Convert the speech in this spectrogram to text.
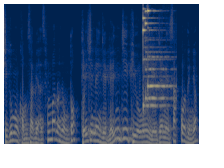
지금은 검사비 한 3만 원 정도? 대신에 이제 렌즈 비용이 예전에 쌌거든요.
